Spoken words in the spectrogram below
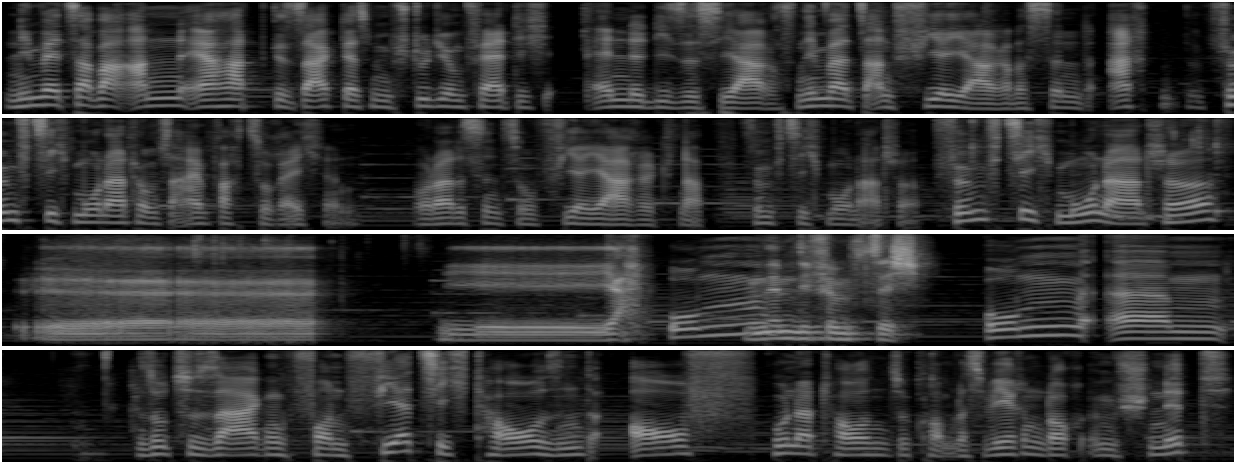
Nehmen wir jetzt aber an, er hat gesagt, er ist mit dem Studium fertig Ende dieses Jahres. Nehmen wir jetzt an, 4 Jahre, das sind 8, 50 Monate, um es einfach zu rechnen. Oder das sind so 4 Jahre knapp. 50 Monate. 50 Monate. Äh, ja. Um. Nimm die 50. Um ähm, sozusagen von 40.000 auf 100.000 zu kommen. Das wären doch im Schnitt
